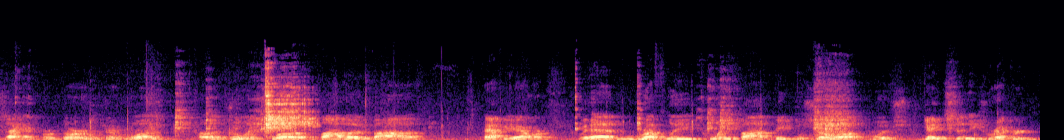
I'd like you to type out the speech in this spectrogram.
second or third, whichever it was, uh, Joint Club 505 happy hour. We had roughly 25 people show up, which Gate City's record,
